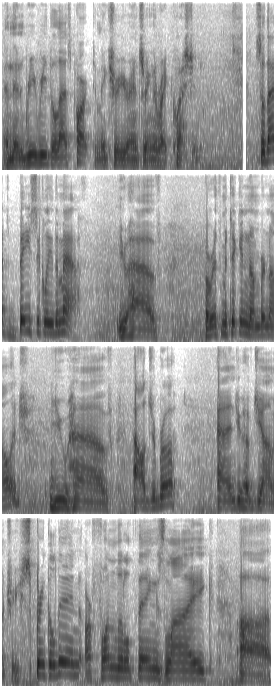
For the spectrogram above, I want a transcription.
And then reread the last part to make sure you're answering the right question. So that's basically the math. You have arithmetic and number knowledge, you have algebra, and you have geometry. Sprinkled in are fun little things like uh,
